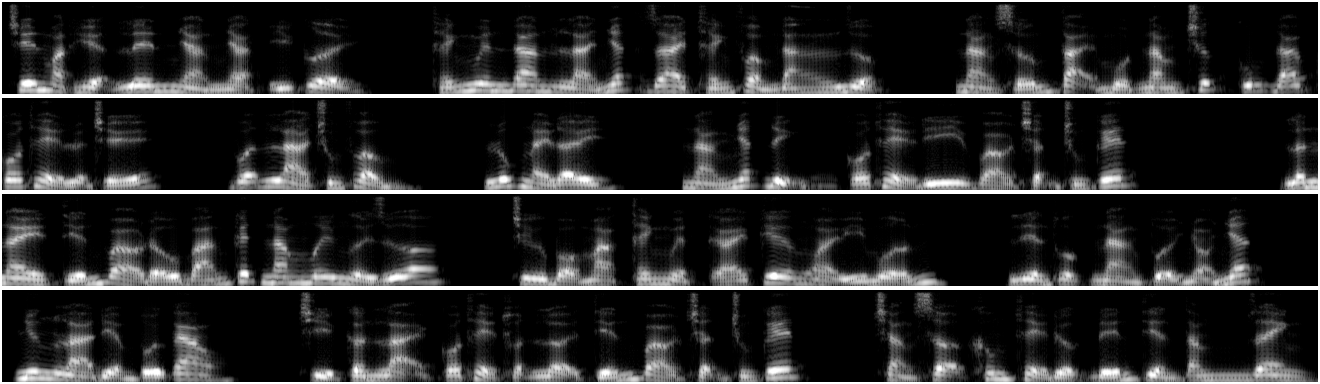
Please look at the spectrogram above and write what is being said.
trên mặt hiện lên nhàn nhạt ý cười, thánh nguyên đan là nhất giai thánh phẩm đang dược, nàng sớm tại một năm trước cũng đã có thể luyện chế, vẫn là trung phẩm, lúc này đây, nàng nhất định có thể đi vào trận chung kết. Lần này tiến vào đấu bán kết 50 người giữa, trừ bỏ mạc thanh nguyệt cái kia ngoài ý muốn, liền thuộc nàng tuổi nhỏ nhất, nhưng là điểm tối cao, chỉ cần lại có thể thuận lợi tiến vào trận chung kết, chẳng sợ không thể được đến tiền tâm danh,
